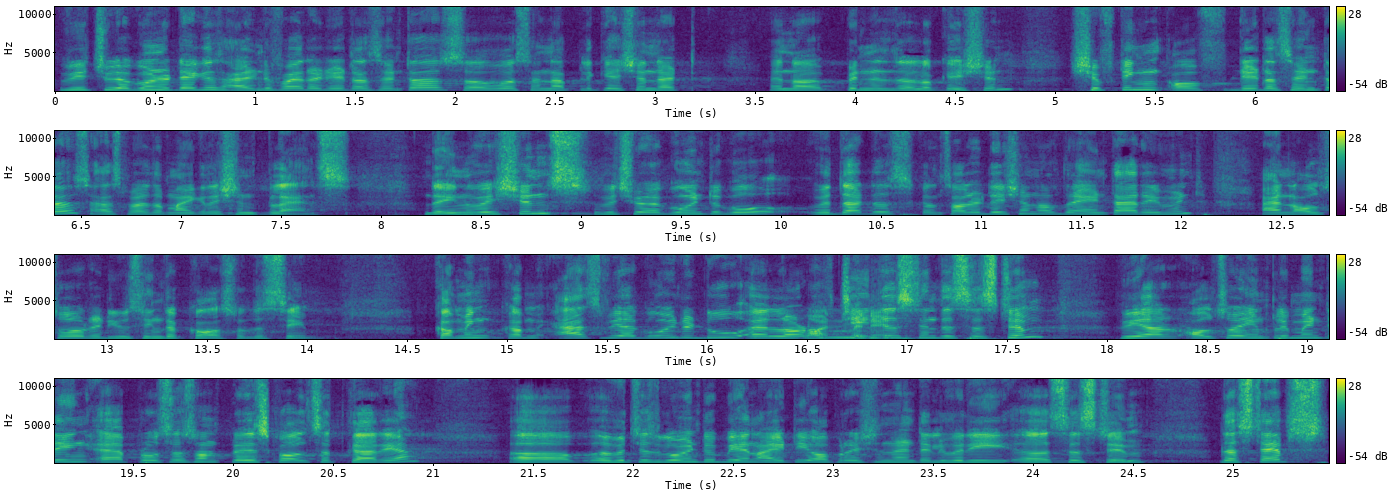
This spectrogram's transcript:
which we are going to take is identify the data center, servers, and application that in the pin in the location, shifting of data centers as per the migration plans. The innovations which we are going to go with that is consolidation of the entire event and also reducing the cost of the same. Coming, coming, as we are going to do a lot One of changes minute. in the system, we are also implementing a process on place called Satkarya, uh, which is going to be an IT operation and delivery uh, system. The steps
